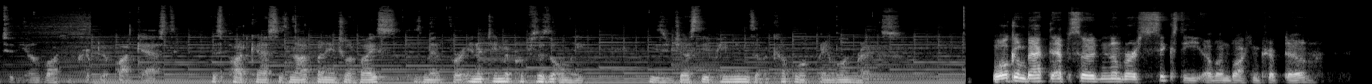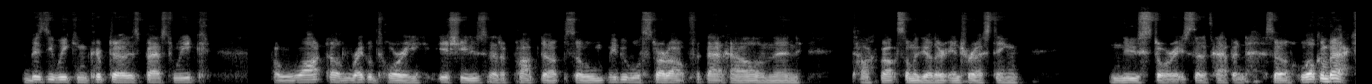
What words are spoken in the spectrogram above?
to the Unblocking Crypto podcast. This podcast is not financial advice, it is meant for entertainment purposes only. These are just the opinions of a couple of rambling wrecks. Welcome back to episode number 60 of Unblocking Crypto. Busy week in crypto this past week. A lot of regulatory issues that have popped up. So maybe we'll start off with that, Hal, and then talk about some of the other interesting news stories that have happened. So welcome back.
